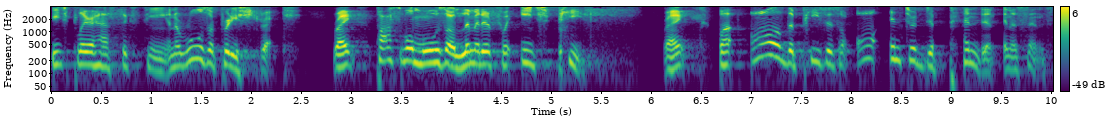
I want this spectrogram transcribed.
Each player has 16, and the rules are pretty strict, right? Possible moves are limited for each piece, right? But all of the pieces are all interdependent in a sense.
